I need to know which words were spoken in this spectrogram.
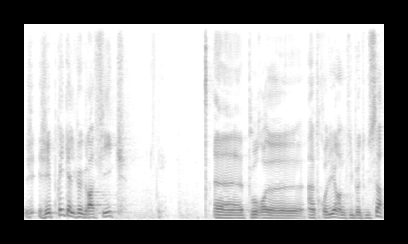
j'ai pris quelques graphiques euh, pour euh, introduire un petit peu tout ça,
